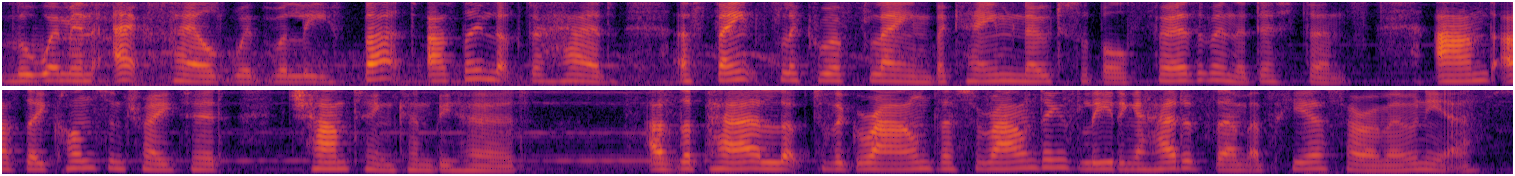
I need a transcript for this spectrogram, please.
The women exhaled with relief, but as they looked ahead, a faint flicker of flame became noticeable further in the distance, and as they concentrated, chanting can be heard. As the pair looked to the ground, the surroundings leading ahead of them appear ceremonious.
